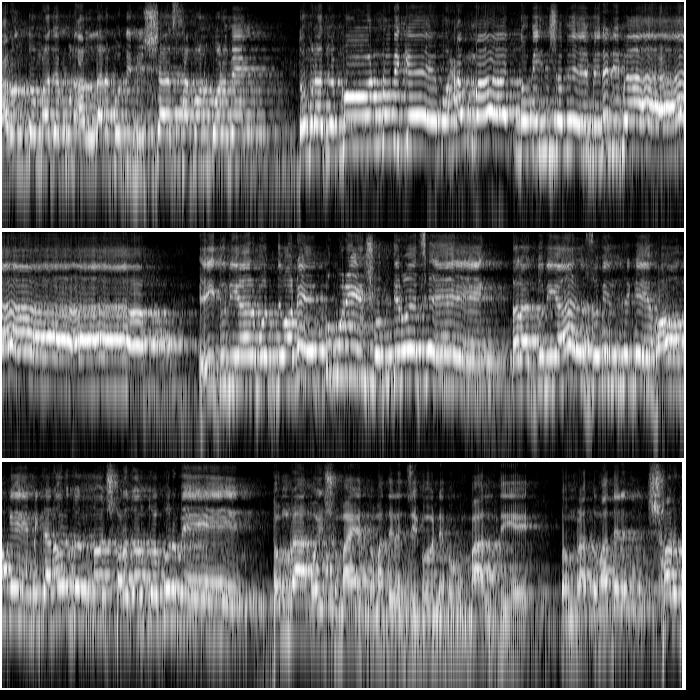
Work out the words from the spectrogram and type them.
কারণ তোমরা যখন আল্লাহর প্রতি বিশ্বাস স্থাপন করবে, তোমরা যখন নবীকে মোহাম্মদ নবী হিসাবে মেনে নিবা, এই দুনিয়ার মধ্যে অনেক কুপুরি শক্তি রয়েছে। তারা দুনিয়ার জমিন থেকে হককে মিটানোর জন্য ষড়যন্ত্র করবে। তোমরা ওই সময়ে তোমাদের জীবন এবং মাল দিয়ে তোমরা তোমাদের সর্ব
